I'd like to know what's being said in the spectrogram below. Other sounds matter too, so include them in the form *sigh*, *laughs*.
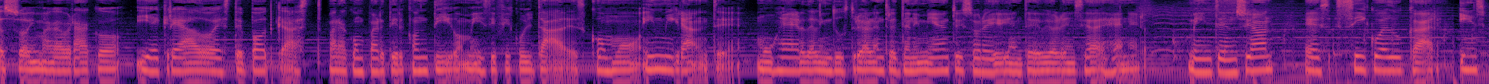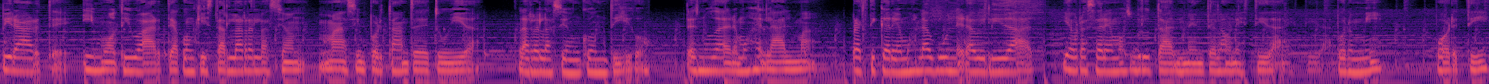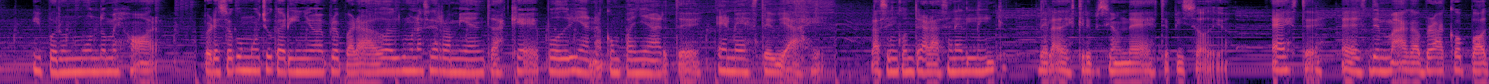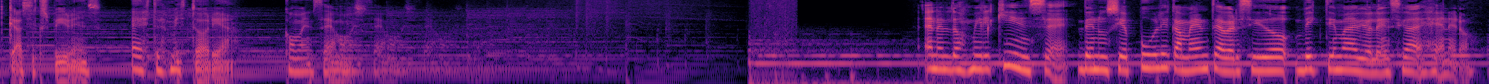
Yo soy Maga Braco y he creado este podcast para compartir contigo mis dificultades como inmigrante, mujer de la industria del entretenimiento y sobreviviente de violencia de género. Mi intención es psicoeducar, inspirarte y motivarte a conquistar la relación más importante de tu vida, la relación contigo. Desnudaremos el alma, practicaremos la vulnerabilidad y abrazaremos brutalmente la honestidad. Por mí, por ti y por un mundo mejor. Por eso con mucho cariño he preparado algunas herramientas que podrían acompañarte en este viaje. Las encontrarás en el link de la descripción de este episodio. Este es The Maga Braco Podcast Experience. Esta es mi historia. Comencemos. En el 2015 denuncié públicamente haber sido víctima de violencia de género,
